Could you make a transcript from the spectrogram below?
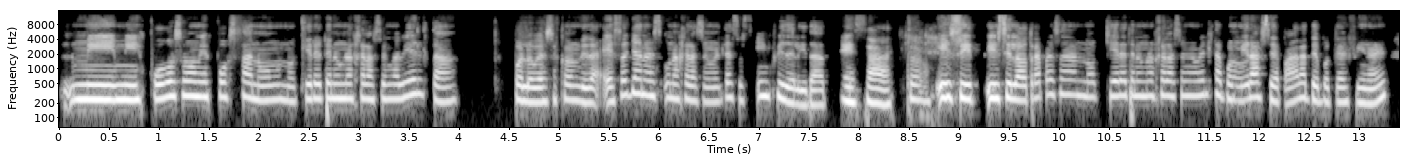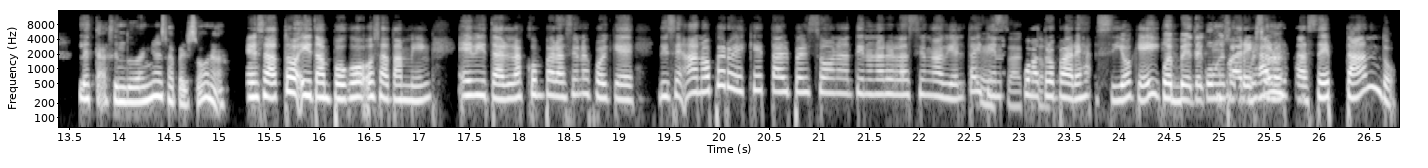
mi, mi esposo o mi esposa no, no quiere tener una relación abierta, pues lo voy a hacer escondida. Eso ya no es una relación abierta, eso es infidelidad. Exacto. Y si, y si la otra persona no quiere tener una relación abierta, pues mira, sepárate, porque al final le está haciendo daño a esa persona. Exacto, y tampoco, o sea, también evitar las comparaciones porque dicen, ah, no, pero es que tal persona tiene una relación abierta y tiene cuatro parejas. Sí, ok, Pues vete con su esa pareja lo está aceptando,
